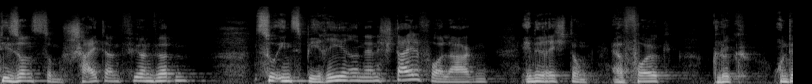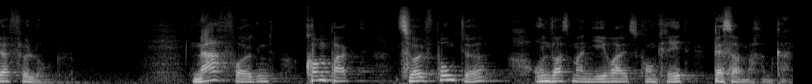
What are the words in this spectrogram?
die sonst zum Scheitern führen würden, zu inspirierenden Steilvorlagen in Richtung Erfolg, Glück und Erfüllung. Nachfolgend kompakt zwölf Punkte und was man jeweils konkret besser machen kann.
